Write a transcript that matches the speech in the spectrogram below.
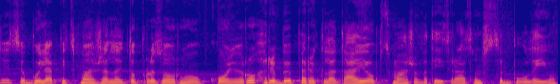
Коли цибуля підсмажилась до прозорого кольору, гриби перекладаю обсмажуватись разом з цибулею.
